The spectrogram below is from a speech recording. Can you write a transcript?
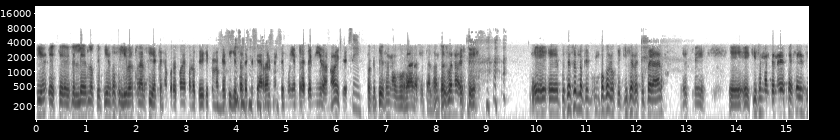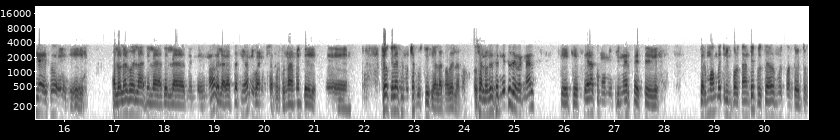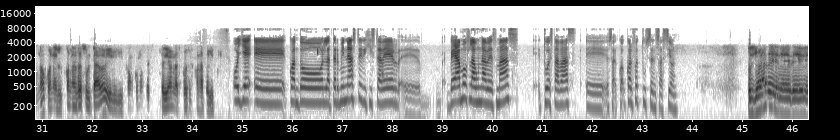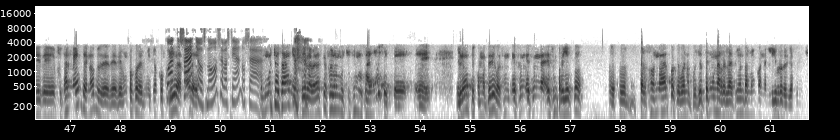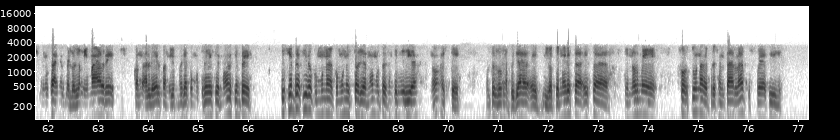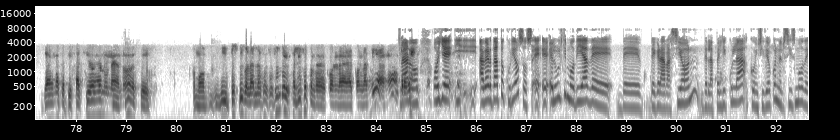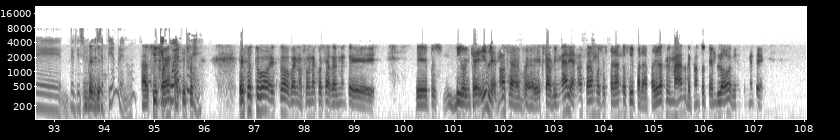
este, lees lo que piensa Filiberto García, que no corresponde con lo que dice y con lo que hace, y eso hace que sea realmente muy entretenido, ¿no? Y que, Porque piensan más burradas y tal, ¿no? Entonces, bueno, este, eh, eh, pues eso es lo que un poco lo que quise recuperar, este, eh, eh quise mantener esta esencia, eso eh, a lo largo de la de la de la ¿no? de la adaptación y bueno, pues afortunadamente creo que le hace mucha justicia a la novela, ¿no? O sea, los descendientes de Bernal, que, que era como mi primer este termómetro importante, pues quedaron muy contentos, ¿no? Con el con el resultado y con cómo se, dieron las cosas con la película. Oye, eh, cuando la terminaste y dijiste, a ver, eh, veámosla una vez más, tú estabas, eh, o sea, ¿cuál fue tu sensación? Pues ya de, de, finalmente, ¿no? Pues de, un poco de misión cumplida. ¿Cuántos años, no, Sebastián? O sea... Pues muchos años, sí, la verdad es que fueron muchísimos años. Este, eh, y luego, pues como te digo, es un, es un, es, es un proyecto este, personal, porque bueno, pues yo tengo una relación también con el libro desde hace muchísimos años, me lo dio mi madre cuando, a leer cuando yo tenía como 13, ¿no? Siempre, pues siempre ha sido como una, como una historia, ¿no? Muy presente en mi vida, ¿no? Este, entonces bueno, pues ya, eh, digo, tener esta, esta enorme fortuna de presentarla, pues fue así, ya una satisfacción, una, ¿no? Este, como y pues digo la, sensación de salirse con la con la con la mía no claro oye y, a ver dato curioso eh, eh, el último día de, de, grabación de la película coincidió con el sismo de del 19 de, septiembre no así Qué fue fuerte. así fue eso estuvo esto bueno fue una cosa realmente eh, pues digo increíble no o sea fue extraordinaria no estábamos esperando así para para ir a filmar de pronto tembló evidentemente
